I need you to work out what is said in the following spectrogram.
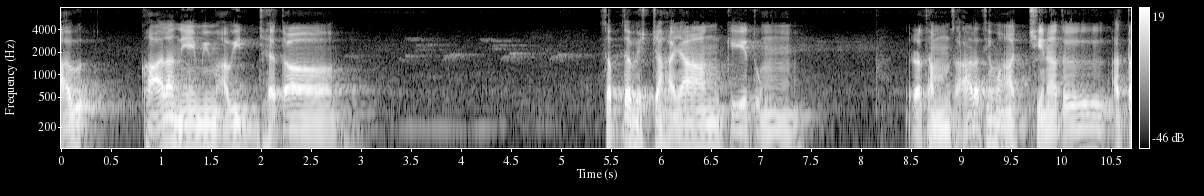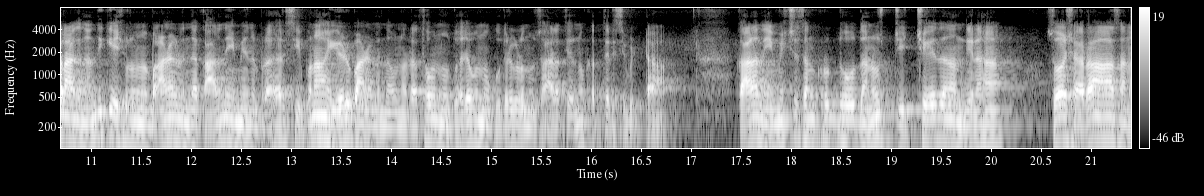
ಅವ್ ಕಾಲನೇಮಿಂ ಅವಿಧ್ಯತ. ಸಪ್ತಭಿಶ್ಚ ಹಯಾನ್ ಕೇತುಂ ರಥಂ ಸಾರಥಿಮಾಚ್ಛಿನತ್ ಅತ್ತಲಾಗಿ ನಂದಿಕೇಶ್ವರನು ಬಾಣಗಳಿಂದ ಕಾಲನೇಮಿಯನ್ನು ಪ್ರಹರಿಸಿ ಪುನಃ ಏಳು ಬಾಣಗಳಿಂದ ಅವನ ರಥವನ್ನು, ಧ್ವಜವನ್ನು, ಕುದುರೆಗಳನ್ನು, ಸಾರಥಿಯನ್ನು ಕತ್ತರಿಸಿಬಿಟ್ಟ. ಕಾಲನೇಮಿಶ್ಚ ಸಂಕ್ರುದ್ಧೋ ಧನುಶ್ಚಿಚ್ಛೇದ ನಂದಿನ ಸ್ವಶರಾಸನ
